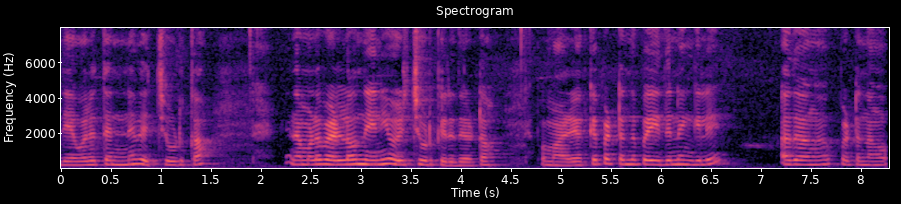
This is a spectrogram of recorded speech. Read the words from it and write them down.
ഇതേപോലെ തന്നെ വെച്ച് കൊടുക്കുക നമ്മൾ വെള്ളമൊന്നും ഇനി ഒഴിച്ചു കൊടുക്കരുത് കേട്ടോ. അപ്പോൾ മഴയൊക്കെ പെട്ടെന്ന് പെയ്തിട്ടുണ്ടെങ്കിൽ അത് അങ്ങ് പെട്ടെന്ന് അങ്ങ്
